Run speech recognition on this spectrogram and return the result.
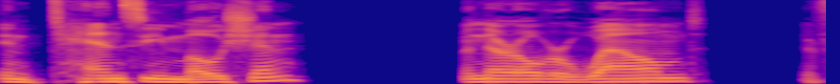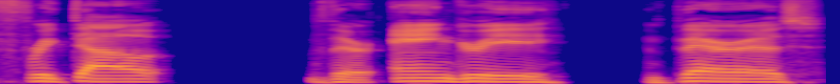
intense emotion, when they're overwhelmed, they're freaked out, they're angry, embarrassed,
